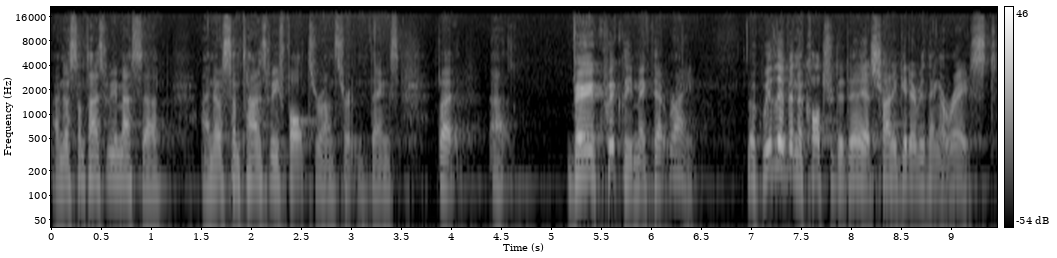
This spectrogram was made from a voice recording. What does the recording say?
I know sometimes we mess up. I know sometimes we falter on certain things, but uh, very quickly make that right. Look, we live in a culture today that's trying to get everything erased.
